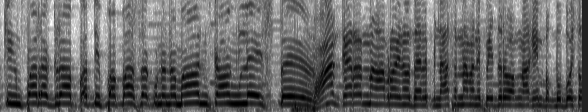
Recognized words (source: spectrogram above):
aking paragraph at ipapasa ko na naman kang Lester. Huwag karon mga bro, no, dahil pinasan naman ni Pedro ang aking pagbubusto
